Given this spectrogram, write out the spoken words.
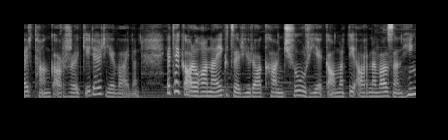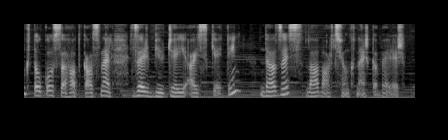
այլ թանկարժեք իրեր եւ այլն։ Եթե կարողանայիք ձեր յուրաքանչյուր եկամտի առնվազն 5%-ը հատկացնել ձեր բյուջեի այս կետին, դա ձեզ լավ արդյունքներ կբերեր։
